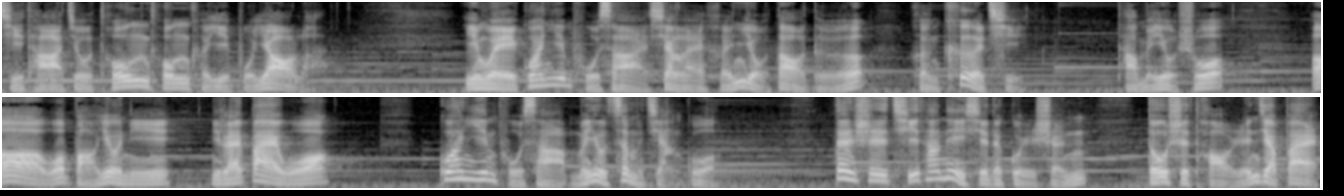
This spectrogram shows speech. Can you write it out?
其他就通通可以不要了。因为观音菩萨向来很有道德，很客气，他没有说：“哦，我保佑你，你来拜我。”观音菩萨没有这么讲过。但是其他那些的鬼神，都是讨人家拜、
